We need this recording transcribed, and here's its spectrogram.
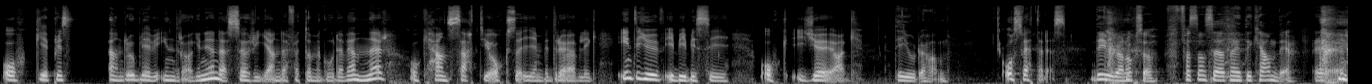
Och prins Andrew blev indragen i den där sörjan därför att de är goda vänner. Och han satt ju också i en bedrövlig intervju i BBC och ljög. Det gjorde han. Och svettades. Det gjorde han också, fast han säger att han inte kan det. Eh,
